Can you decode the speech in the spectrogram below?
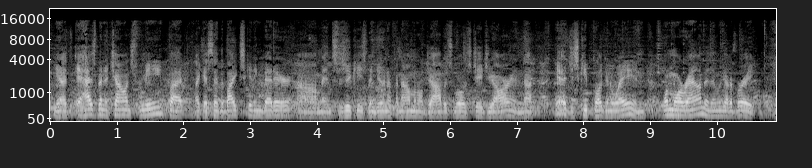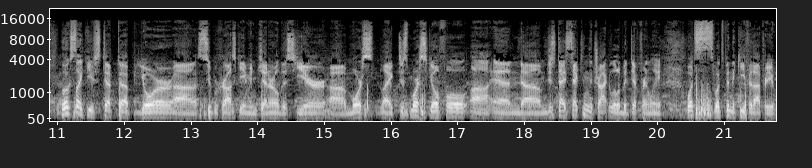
you know, it has been a challenge for me, but like I said, the bike's getting better, um, and Suzuki's been doing a phenomenal job as well as JGR, and uh, yeah, just keep plugging away, and one more round, and then we got a break. Looks like you've stepped up your uh, Supercross game in general this year. Uh, more like just more skillful uh, and um, just dissecting the track a little bit differently. What's what's been the key for that for you?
